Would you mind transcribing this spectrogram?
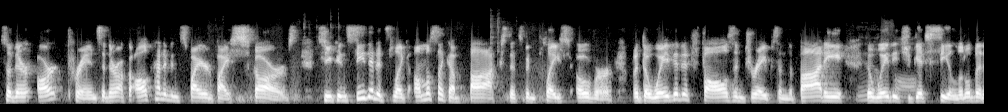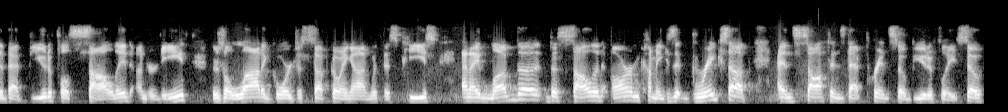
So they're art prints and they're all kind of inspired by scarves. So you can see that it's like almost like a box that's been placed over, but the way that it falls and drapes on the body, beautiful. the way that you get to see a little bit of that beautiful solid underneath. There's a lot of gorgeous stuff going on with this piece. And I love the the solid arm coming because it breaks up and softens that print so beautifully. So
